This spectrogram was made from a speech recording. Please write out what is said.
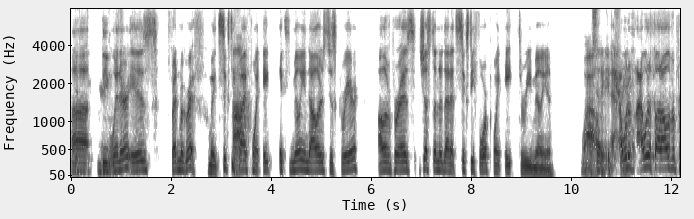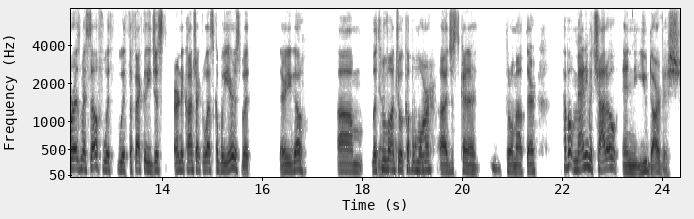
Uh, the winner is Fred McGriff, who made $65.86 million his career. Oliver Perez just under that at 64.83 million. Wow. I would have I would have thought Oliver Perez myself with with the fact that he just earned a contract the last couple years, but there you go. Um, let's yeah. move on to a couple more. Uh, just kind of throw them out there. How about Manny Machado and Yu Darvish?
